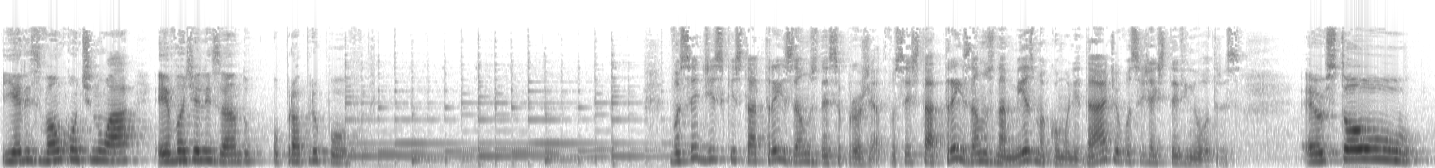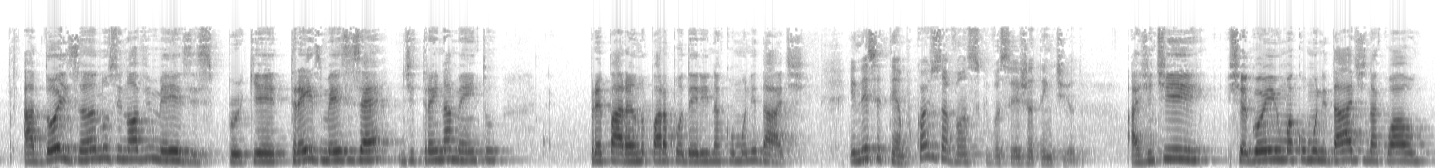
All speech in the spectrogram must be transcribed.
e eles vão continuar evangelizando o próprio povo. Você disse que está há três anos nesse projeto. Você está há três anos na mesma comunidade ou você já esteve em outras? Eu estou há dois anos e nove meses, porque três meses é de treinamento, preparando para poder ir na comunidade. E nesse tempo, quais os avanços que você já tem tido? A gente chegou em uma comunidade na qual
